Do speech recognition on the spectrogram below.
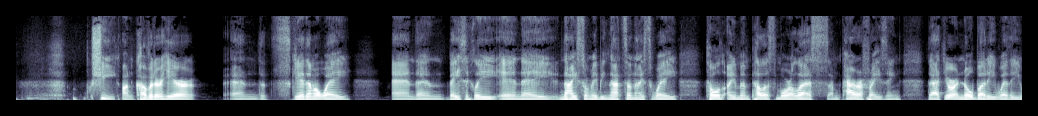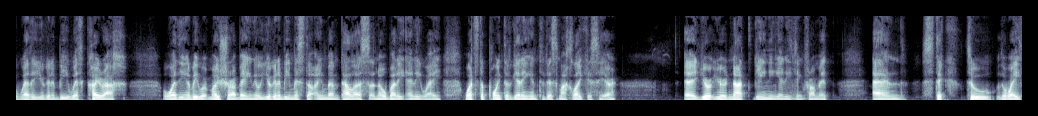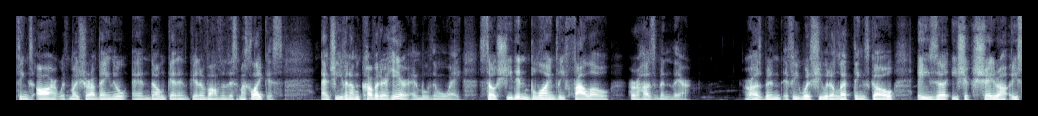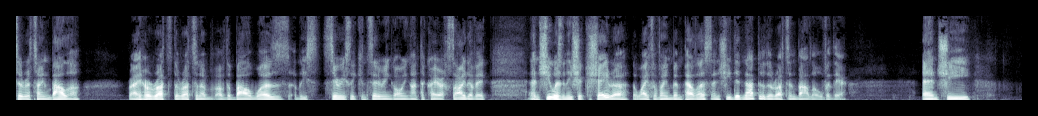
she uncovered her hair and scared them away, and then basically in a nice or maybe not so nice way, told On ben Peles more or less, I'm paraphrasing, that you're a nobody whether you whether you're going to be with Korach or whether you're going to be with Moshe Rabbeinu, you're going to be Mr. On ben Peles, a nobody anyway. What's the point of getting into this machlekes here? Uh, you're you're not gaining anything from it, and stick to the way things are with Moshe Rabbeinu, and don't get in, get involved in this machlekes. And she even uncovered her hair and moved them away. So she didn't blindly follow her husband there her husband, if he would, she would have let things go. Eza ishik sheira isa retain bala, right? Her ruts, the rutzin of, of the bal was at least seriously considering going on to Korach side of it, and she was an ishik sheira, the wife of On ben Peles, and she did not do the rutzin bala over there, and she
